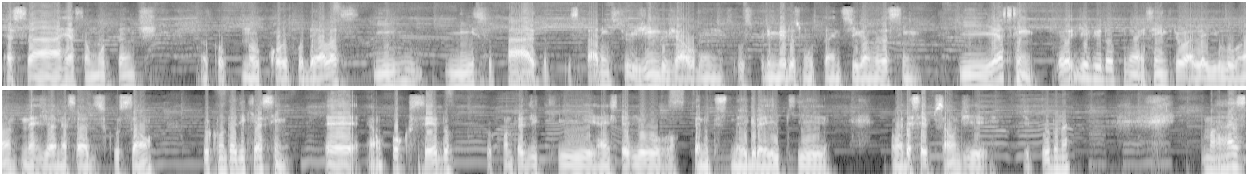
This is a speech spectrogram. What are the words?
essa reação mutante no, no corpo delas e nisso tá, estarem surgindo já alguns os primeiros mutantes, digamos assim. E assim, eu divido opiniões entre o Ale e o Luan, né, já nessa discussão, por conta de que assim, é, é um pouco cedo, por conta de que a gente teve o Fênix Negra aí, que é uma decepção de, de tudo, né? Mas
